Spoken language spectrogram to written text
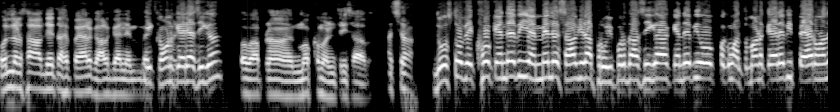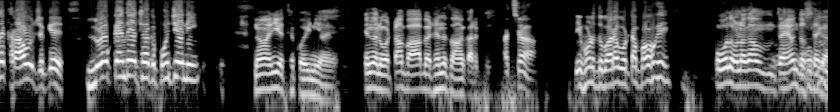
ਬੋਲਰ ਸਾਹਿਬ ਦੇ ਤਾਂ ਪੈਰ ਗਲ ਗਏ ਨੇ। ਇਹ ਕੌਣ ਕਹਿ ਰਿਹਾ ਸੀਗਾ? ਉਹ ਆਪਣਾ ਮੁੱਖ ਮੰਤਰੀ ਸਾਹਿਬ। ਅੱਛਾ। ਦੋਸਤੋ ਵੇਖੋ ਕਹਿੰਦੇ ਵੀ ਐਮਐਲਏ ਸਾਹਿਬ ਜਿਹੜਾ ਫਿਰੋਜ਼ਪੁਰ ਦਾ ਸੀਗਾ ਕਹਿੰਦੇ ਵੀ ਉਹ ਭਗਵੰਤ ਮਾਨ ਕਹਿ ਰਹੇ ਵੀ ਪੈਰ ਉਹਨਾਂ ਦੇ ਖਰਾਬ ਹੋ ਚੁੱਕੇ। ਲੋਕ ਕਹਿੰਦੇ ਇੱਥੇ ਤੱਕ ਪਹੁੰਚੇ ਨਹੀਂ। ਨਾ ਜੀ ਇੱਥੇ ਕੋਈ ਨਹੀਂ ਆਇਆ। ਇਹਨਾਂ ਨੂੰ ਵੋਟਾਂ ਪਾ ਬੈਠੇ ਨੇ ਤਾਂ ਕਰਕੇ। ਅੱਛਾ। ਨਹੀਂ ਹੁਣ ਦੁਬਾਰਾ ਵੋਟਾਂ ਪਾਓਗੇ? ਉਹ ਤਾਂ ਉਹਨਾਂ ਦਾ ਟਾਈਮ ਦੱਸੇਗਾ।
